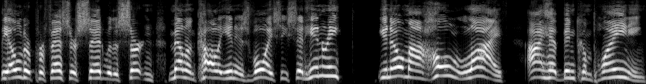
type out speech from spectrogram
the older professor said with a certain melancholy in his voice, he said, Henri, you know, my whole life I have been complaining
